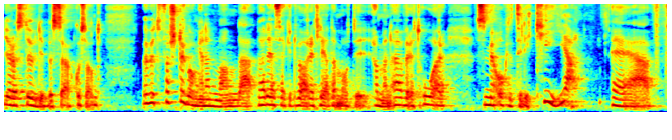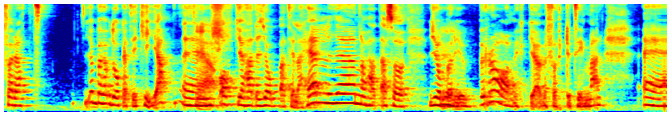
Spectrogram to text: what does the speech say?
göra studiebesök och sånt. Jag vet första gången en måndag, då hade jag säkert varit ledamot i ja, men, över ett år, som jag åkte till IKEA. Eh, för att jag behövde åka till IKEA. Eh, mm. Och jag hade jobbat hela helgen och hade, alltså, jobbade mm. ju bra mycket, över 40 timmar. Eh,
